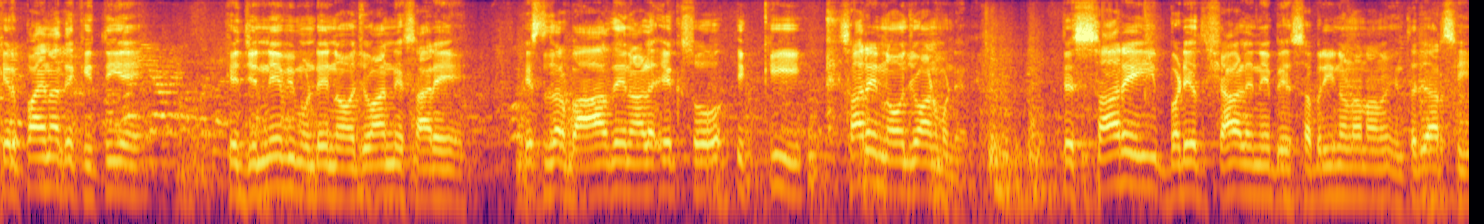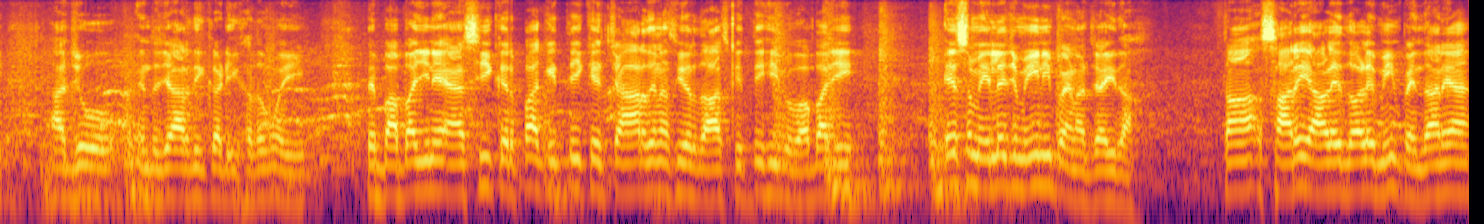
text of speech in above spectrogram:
ਕਿਰਪਾ ਇਹਨਾਂ ਤੇ ਕੀਤੀ ਹੈ ਕਿ ਜਿੰਨੇ ਵੀ ਮੁੰਡੇ ਨੌਜਵਾਨ ਨੇ ਸਾਰੇ, ਇਸ ਦਰਬਾਰ ਦੇ ਨਾਲ 121 ਸਾਰੇ ਨੌਜਵਾਨ ਮੁੰਡੇ ਨੇ। ਤੇ ਸਾਰੇ ਹੀ ਬੜੇ ਉਤਸ਼ਾਹ ਵਾਲੇ ਨੇ ਬੇਸਬਰੀ ਨਾਲ ਉਹਨਾਂ ਨੂੰ ਇੰਤਜ਼ਾਰ ਸੀ। ਅੱਜ ਉਹ ਇੰਤਜ਼ਾਰ ਦੀ ਘੜੀ ਖਤਮ ਹੋਈ। ਤੇ ਬਾਬਾ ਜੀ ਨੇ ਐਸੀ ਕਿਰਪਾ ਕੀਤੀ ਕਿ 4 ਦਿਨ ਅਸੀਂ ਅਰਦਾਸ ਕੀਤੀ ਸੀ ਵੀ ਬਾਬਾ ਜੀ ਇਸ ਮੇਲੇ 'ਚ ਮੀਂਹ ਨਹੀਂ ਪੈਣਾ ਚਾਹੀਦਾ। ਤਾਂ ਸਾਰੇ ਆਲੇ ਦੁਆਲੇ ਮੀਂਹ ਪੈਂਦਾ ਰਿਹਾ।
